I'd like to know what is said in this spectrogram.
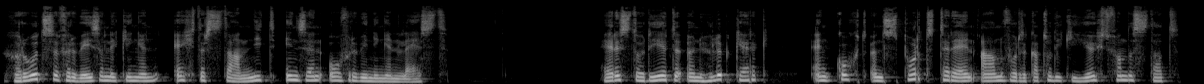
Grootse verwezenlijkingen echter staan niet in zijn overwinningenlijst. Hij restaureerde een hulpkerk en kocht een sportterrein aan voor de katholieke jeugd van de stad,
